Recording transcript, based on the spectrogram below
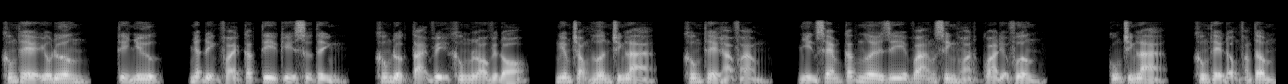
không thể yêu đương, tỷ như, nhất định phải các ti kỳ sự tình, không được tại vị không lo việc đó, nghiêm trọng hơn chính là, không thể hạ phạm, nhìn xem các ngươi di vãng sinh hoạt qua địa phương. Cũng chính là, không thể động phạm tâm.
